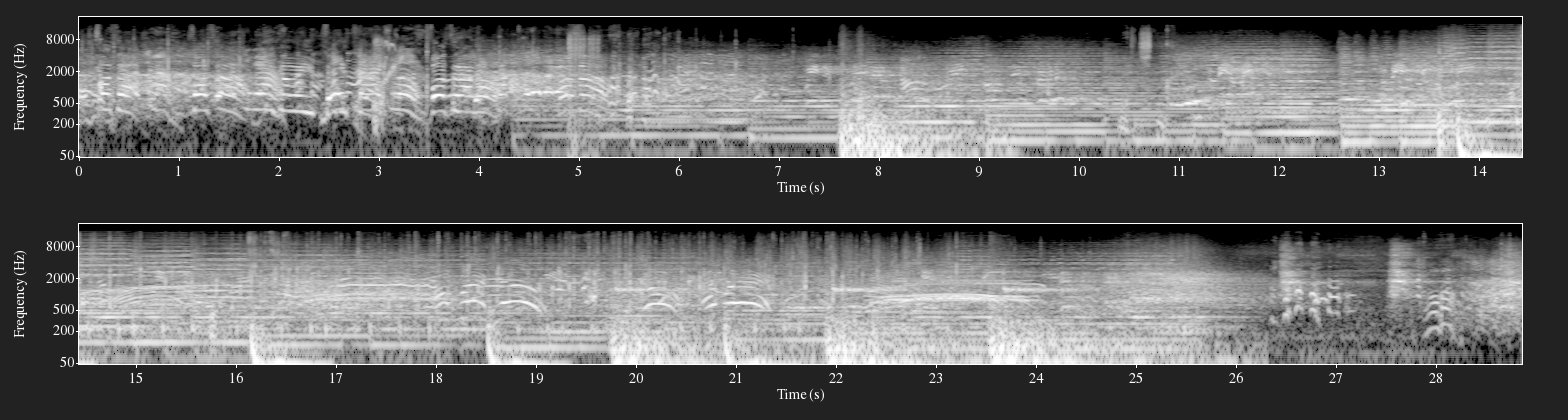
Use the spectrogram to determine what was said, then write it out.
예! 버스! 버스! 이거 왜 입히겠어? 버스라고! 버스! 아,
